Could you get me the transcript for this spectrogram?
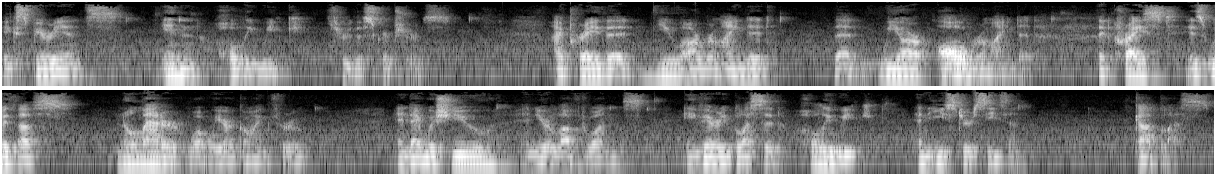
experience in Holy Week through the scriptures. I pray that you are reminded that we are all reminded that Christ is with us no matter what we are going through. And I wish you and your loved ones a very blessed Holy Week and Easter season. God bless.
